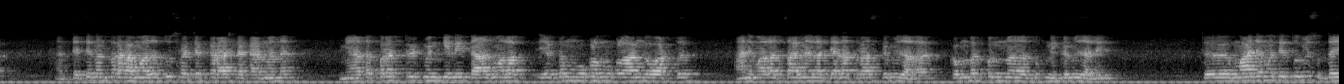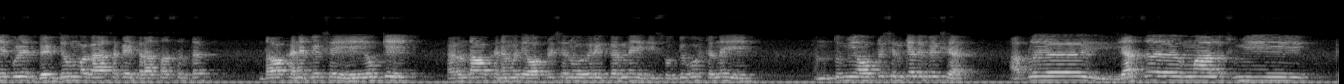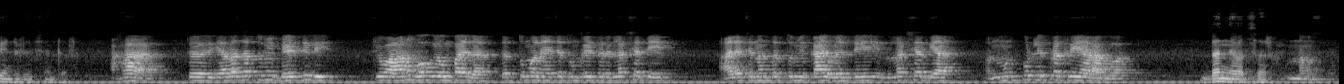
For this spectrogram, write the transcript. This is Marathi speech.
आणि त्याच्यानंतर हा माझा दुसरा चक्कर असल्या कारणानं मी आता परत ट्रीटमेंट केली. तर आज मला एकदम मोकळं मोकळं अंग वाटतं आणि मला चालण्याला त्याला त्रास कमी झाला. कंबर पण दुखणे कमी झाले. तर माझ्या मते तुम्ही सुद्धा एक वेळेस भेट देऊन बघा असा काही त्रास असेल तर. दवाखान्यापेक्षा हे योग्य आहे कारण दवाखान्यामध्ये ऑपरेशन वगैरे करणे ही सोपी गोष्ट नाही आहे. आणि तुम्ही ऑपरेशन केल्यापेक्षा आपलं याच महालक्ष्मी पेन रिलीफ सेंटर हा तर याला जर तुम्ही भेट दिली किंवा अनुभव घेऊन पाहिला तर तुम्हाला याच्यातून काहीतरी लक्षात येईल. आल्याच्यानंतर तुम्ही काय होईल ते लक्षात घ्या आणि मग पुढली प्रक्रिया राबवा. धन्यवाद सर नमस्कार.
